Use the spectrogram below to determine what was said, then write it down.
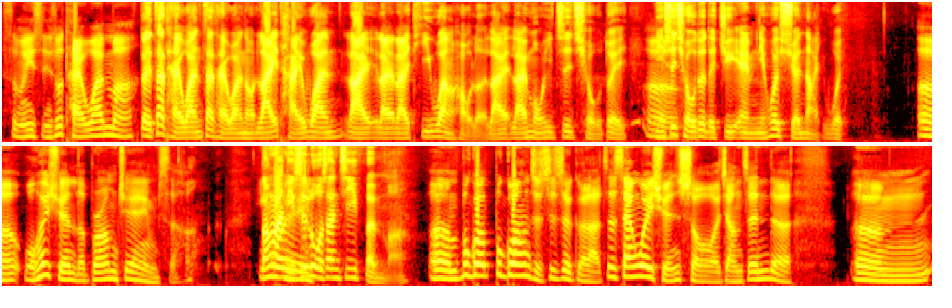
什么意思？你说台湾吗？对，在台湾，在台湾哦，来台湾，来来来 T One 好了，来来某一支球队，嗯，你是球队的 GM，你会选哪一位？呃，我会选 LeBron James 啊。当然，你是洛杉矶粉嘛。嗯，不光不光只是这个啦，这三位选手啊，讲真的，嗯。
